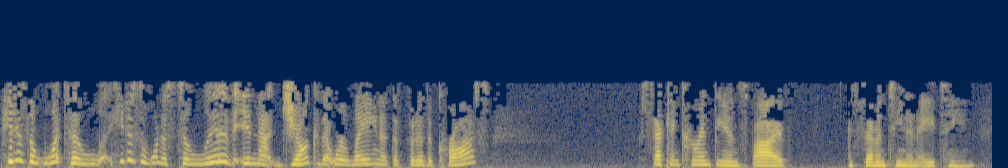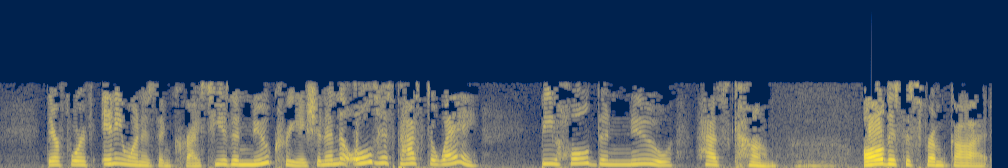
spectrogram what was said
He doesn't want to, he doesn't want us to live in that junk that we're laying at the foot of the cross. 2 Corinthians 5, 17 and 18. Therefore, if anyone is in Christ, he is a new creation, and the old has passed away. Behold, the new has come. All this is from God,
